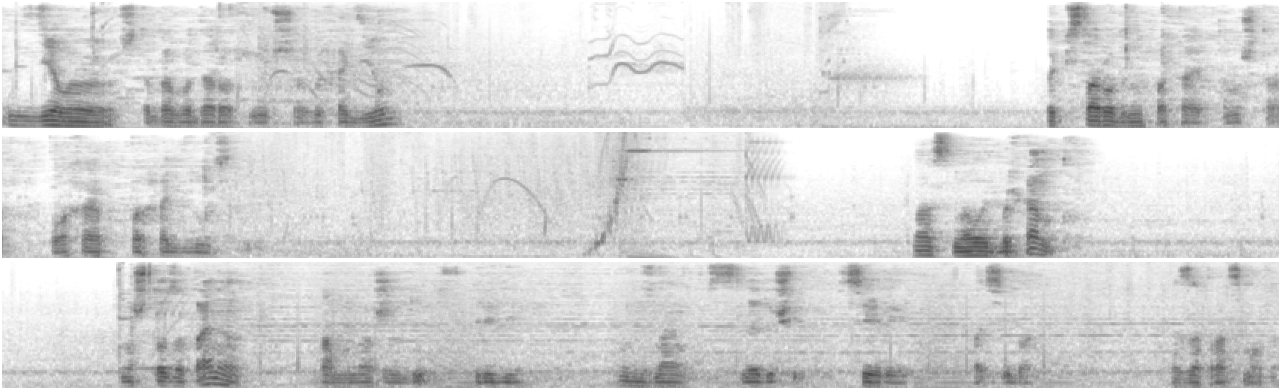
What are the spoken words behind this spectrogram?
Сделаю, чтобы водород лучше выходил. То кислорода не хватает, потому что плохая проходимость. У нас новый вулкан. Ну что за тайна? Там нас ждут впереди. Ну не знаю, в следующей серии. Спасибо за просмотр.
